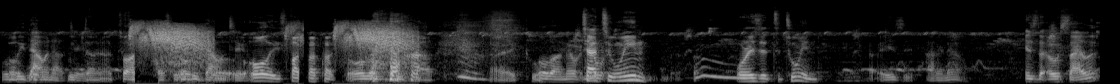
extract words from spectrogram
We'll Oh, bleep that one out bleep too. that one out. Fuck yes, we'll bleep that one too. All these fuck fuck fuck. All those bleeped out. All right, cool. Hold on, no. no- Tatooine, or is it Tatooine? Uh, is it? I don't know. Is the O silent?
